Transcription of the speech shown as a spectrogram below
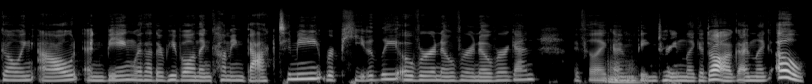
going out and being with other people and then coming back to me repeatedly over and over and over again, I feel like mm-hmm. I'm being trained like a dog. I'm like, oh,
